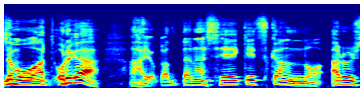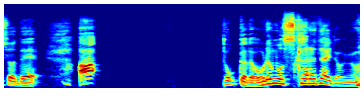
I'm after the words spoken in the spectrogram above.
でも、あ俺が、ああ、よかったな、清潔感のある人で、あどっかで俺も好かれたいと思う。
